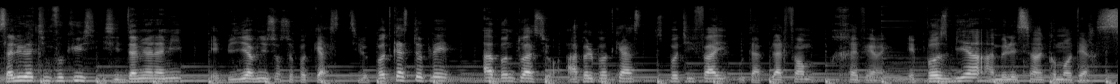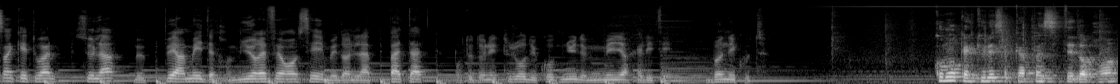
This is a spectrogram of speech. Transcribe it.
Salut la Team Focus, ici Damien Lamy et bienvenue sur ce podcast. Si le podcast te plaît, abonne-toi sur Apple Podcast, Spotify ou ta plateforme préférée. Et pose bien à me laisser un commentaire 5 étoiles, cela me permet d'être mieux référencé et me donne la patate pour te donner toujours du contenu de meilleure qualité. Bonne écoute. Comment calculer sa capacité d'emprunt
